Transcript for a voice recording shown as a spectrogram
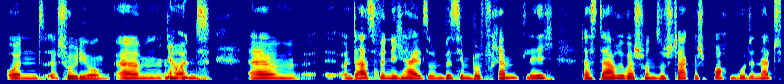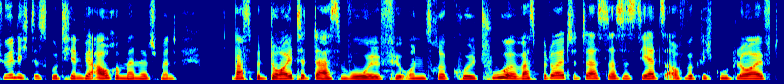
Und äh, Entschuldigung. Ähm, und, ähm, und das finde ich halt so ein bisschen befremdlich, dass darüber schon so stark gesprochen wurde. Natürlich diskutieren wir auch im Management was bedeutet das wohl für unsere Kultur? Was bedeutet das, dass es jetzt auch wirklich gut läuft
